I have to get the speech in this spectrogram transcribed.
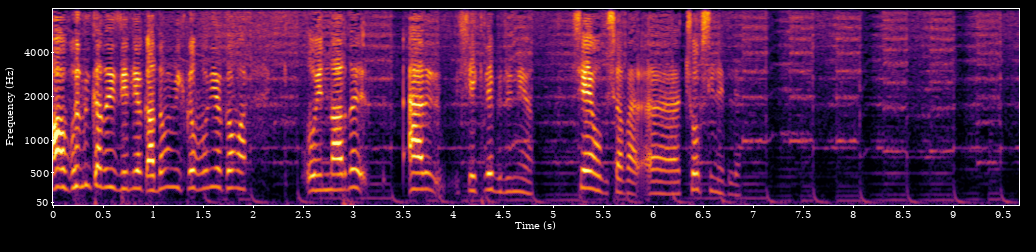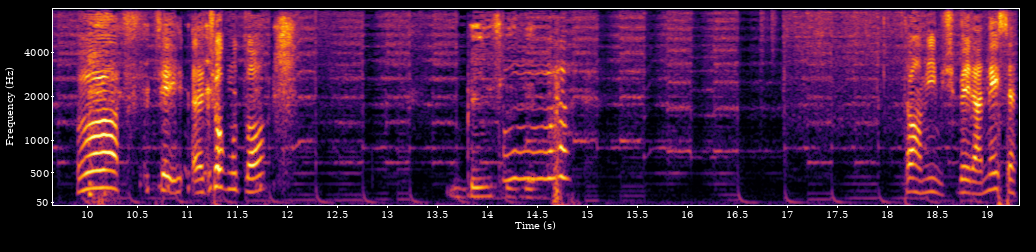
Abi bunun kadar izleyeli yok. Adamın mikrofonu yok ama oyunlarda her şekle bürünüyor. Şey oldu bu sefer e, çok sinirli. Aa, şey e, çok mutlu o. Beyinsizliği. Tamam iyiymiş beyler neyse.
